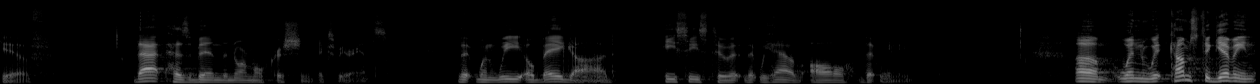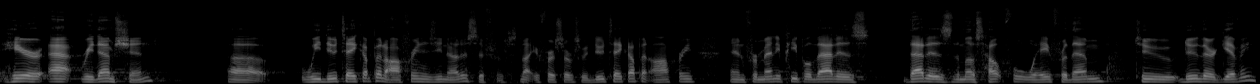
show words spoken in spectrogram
give. That has been the normal Christian experience. That when we obey God, He sees to it that we have all that we need. Um, when it comes to giving here at Redemption, uh, we do take up an offering, as you notice. If it's not your first service, we do take up an offering. And for many people, that is, that is the most helpful way for them to do their giving.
